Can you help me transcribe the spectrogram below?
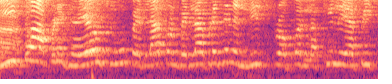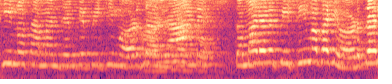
ઈ તો આપણે જઈ આવશું પહેલા પણ પહેલા આપણે છે ને લિસ્ટ પ્રોપર લખી લઈએ. પીઠીનો સામાન જેમ કે પીઠીમાં હળદર ના ને તમારે હવે પીઠીમાં પાછી હળદર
